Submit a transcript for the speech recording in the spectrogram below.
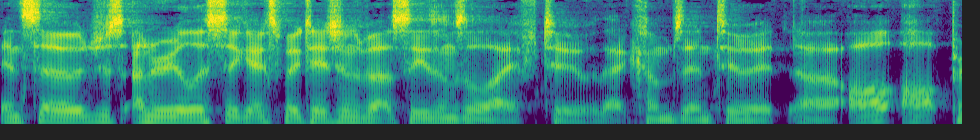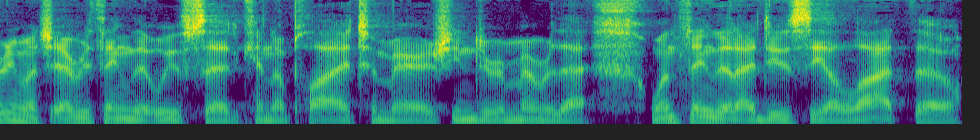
And so just unrealistic expectations about seasons of life too. That comes into it. Uh, all, all, pretty much everything that we've said can apply to marriage. You need to remember that. One thing that I do see a lot though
